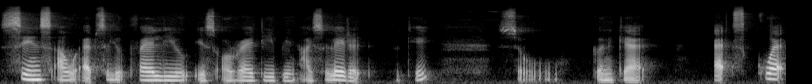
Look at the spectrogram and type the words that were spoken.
since our absolute value is already been isolated. Okay, so going to get x squared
